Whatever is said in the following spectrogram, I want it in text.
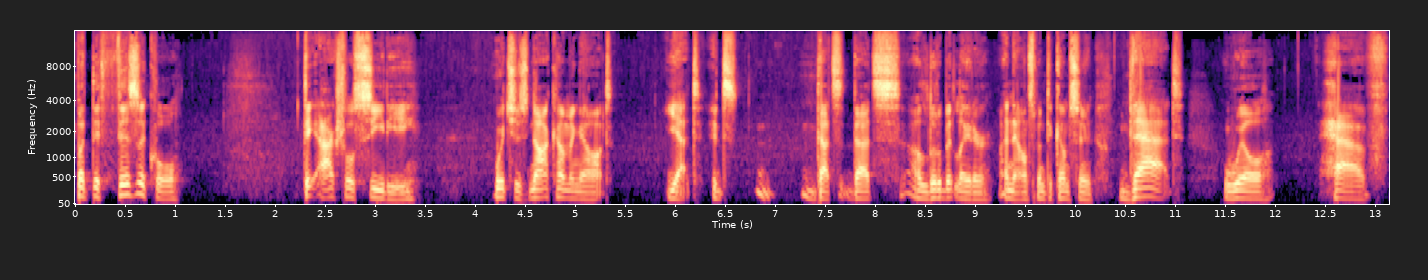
But the physical, the actual CD, which is not coming out yet, it's that's that's a little bit later announcement to come soon. That will have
